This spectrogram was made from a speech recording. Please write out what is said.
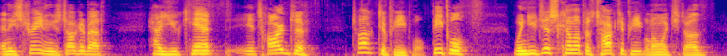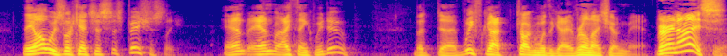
and he's training. He's talking about how you can't. It's hard to talk to people. People, when you just come up and talk to people in Wichita, they always look at you suspiciously, and and I think we do." But uh, we've got talking with a guy, a real nice young man. Very nice.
